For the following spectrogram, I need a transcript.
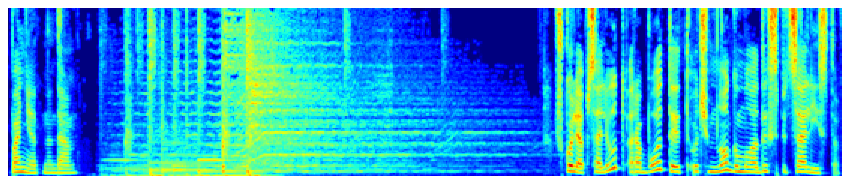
Понятно, да. Школе «Абсолют» работает очень много молодых специалистов.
